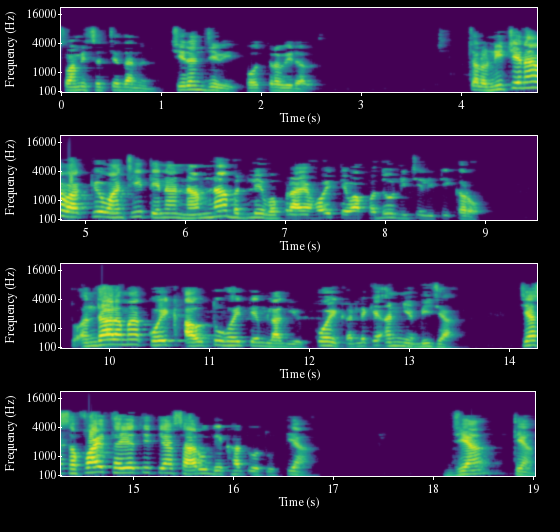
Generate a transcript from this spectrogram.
સ્વામી સચ્ચિદાનંદ, ચિરંજીવી, પૌત્ર વિરલ. ચલો નીચેના વાક્યો વાંચી તેના નામના બદલે વપરાયા હોય તેવા પદો નીચે લીટી કરો. તો અંધારામાં કોઈક આવતું હોય તેમ લાગ્યું. કોઈક, એટલે કે અન્ય, બીજા. જ્યાં સફાઈ થઈ હતી ત્યાં સારું દેખાતું હતું. ત્યાં. જ્યાં, ત્યાં.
